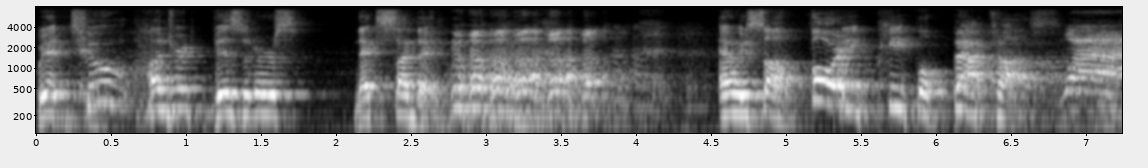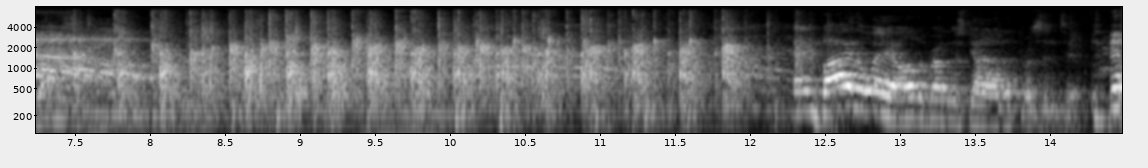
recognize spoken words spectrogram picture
we had 200 visitors next Sunday. and we saw 40 people baptized. Wow. And by the way, all the brothers got out of prison too. Praise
